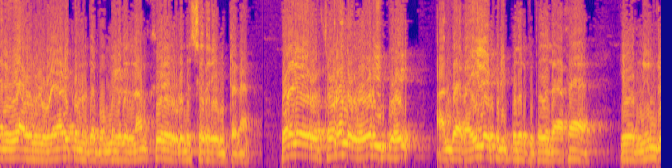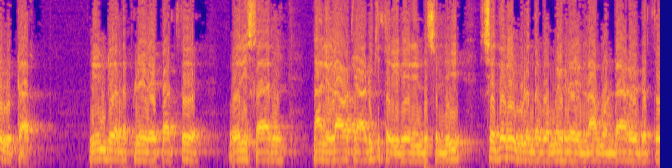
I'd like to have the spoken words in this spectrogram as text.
எனவே அவர்கள் விளையாடிக் கொண்டிருந்த பொம்மைகள் எல்லாம் கீழே விழுந்து சிதறி விட்டன. உடனே இவர் தொடர்ந்து ஓடி போய் அந்த ரயிலை பிடிப்பதற்கு பதிலாக இவர் நின்று விட்டார். நின்று அந்த பிள்ளைகளை பார்த்து வெரி சாரி நான் எல்லாவற்றையும் அடுக்கி தருகிறேன் என்று சொல்லி சிதறி விழுந்த பொம்மைகளை எல்லாம் ஒன்றாக எடுத்து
